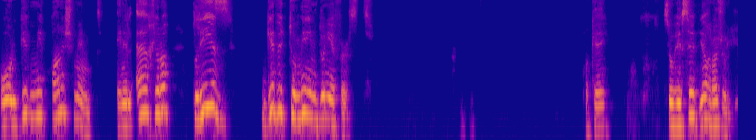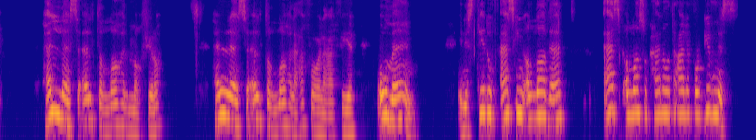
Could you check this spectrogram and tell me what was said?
or give me punishment in al akhirah, please give it to me in dunya first. Okay? So he said, يا رجل هلا سألت الله المغفرة؟ هلا سألت الله العفو والعافية؟ Oh man, instead of asking Allah that, ask Allah subhanahu wa ta'ala forgiveness.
